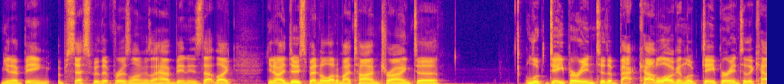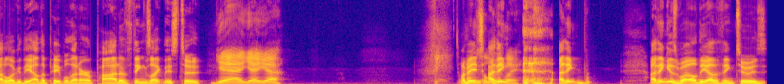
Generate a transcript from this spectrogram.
you know being obsessed with it for as long as I have been is that like you know I do spend a lot of my time trying to look deeper into the back catalog and look deeper into the catalog of the other people that are a part of things like this too. Yeah, yeah, yeah. I mean, Absolutely. I think I think I think as well the other thing too is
